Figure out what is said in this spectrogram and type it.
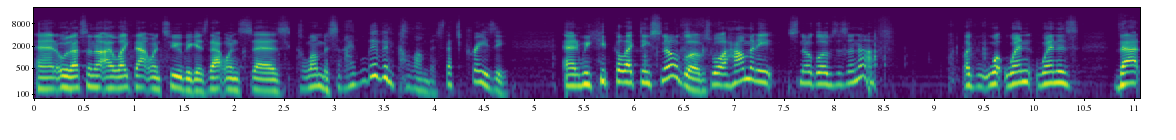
And oh, that's an, I like that one too because that one says Columbus, and I live in Columbus. That's crazy. And we keep collecting snow globes. Well, how many snow globes is enough? Like, wh- when, when is that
